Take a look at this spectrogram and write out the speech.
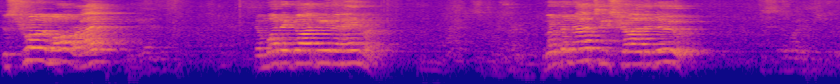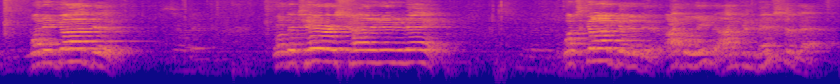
Destroy them all, right? And what did God do to Haman? What did the Nazis try to do? What did God do? What are the terrorists trying to do today? What's God going to do? I believe it. I'm convinced of that.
